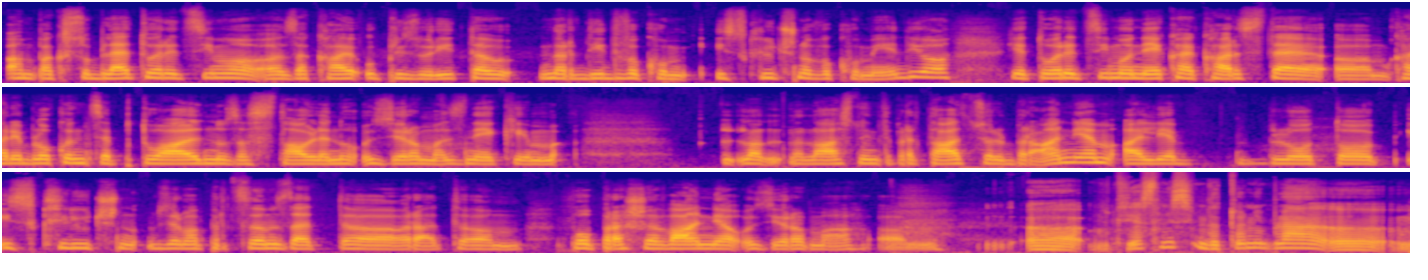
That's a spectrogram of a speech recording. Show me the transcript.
Ampak so bile to, recimo, eh, zakaj uprizoritev narediti v kom, izključno v komedijo? Je to nekaj, kar, ste, um, kar je bilo konceptualno zastavljeno, oziroma z nekim la, la, lastno interpretacijo ali branjem, ali je bilo to izključno, oziroma predvsem zaradi um, popraševanja oziroma um, Uh, jaz mislim, da to ni bila uh,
